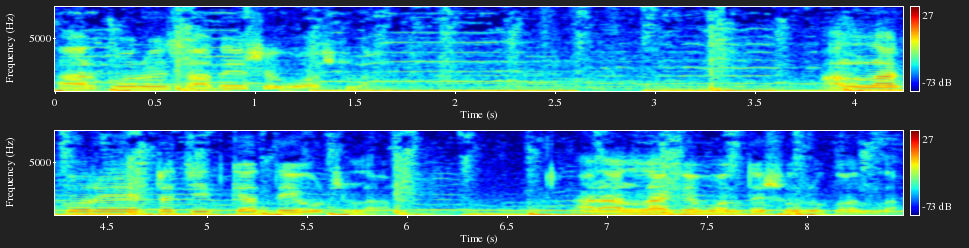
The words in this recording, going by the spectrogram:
তারপর ওই ছাদে এসে বসলাম। আল্লাহ করে একটা চিৎকার দিয়ে উঠলাম। আর আল্লাহকে বলতে শুরু করলাম,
